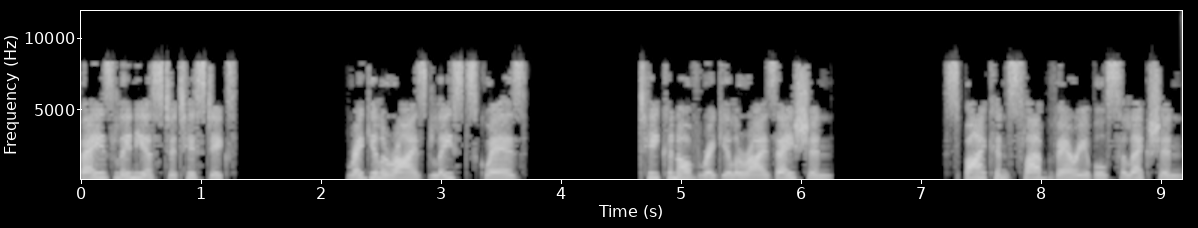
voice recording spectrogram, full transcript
Bayes linear statistics. Regularized least squares. Tikhonov regularization. Spike and slab variable selection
